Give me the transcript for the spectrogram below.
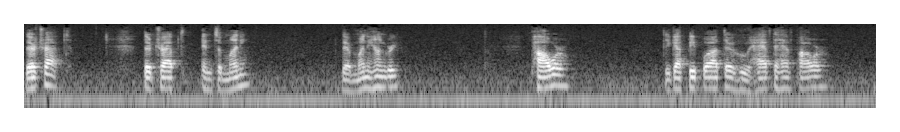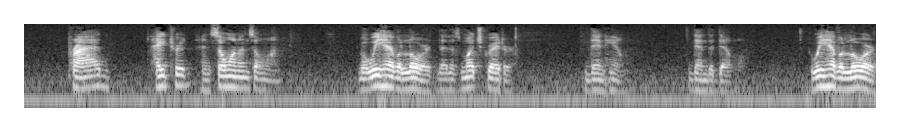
They're trapped. They're trapped into money. They're money hungry. Power. You got people out there who have to have power. Pride, hatred, and so on and so on. But we have a Lord that is much greater than him, than the devil. We have a Lord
